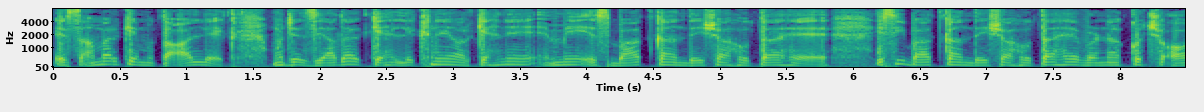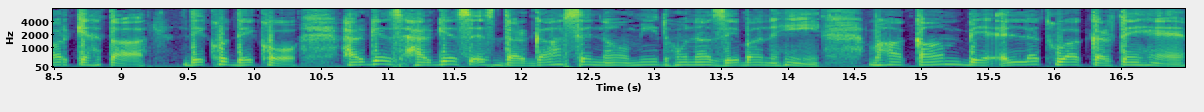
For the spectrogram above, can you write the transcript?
اس امر کے متعلق مجھے زیادہ لکھنے اور کہنے میں اس بات کا اندیشہ ہوتا ہے۔ اسی بات کا اندیشہ ہوتا ہے، ورنہ کچھ اور کہتا، دیکھو دیکھو، ہرگز ہرگز اس درگاہ سے نا امید ہونا زیبا نہیں۔ وہاں کام بے علت ہوا کرتے ہیں۔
